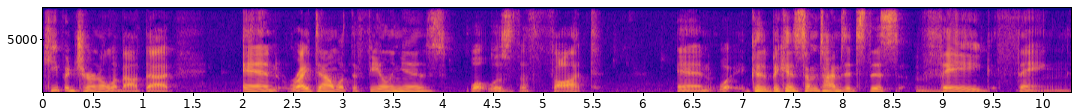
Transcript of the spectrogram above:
keep a journal about that and write down what the feeling is, what was the thought, and what cause, because sometimes it's this vague thing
